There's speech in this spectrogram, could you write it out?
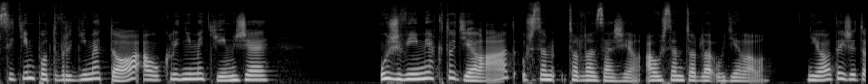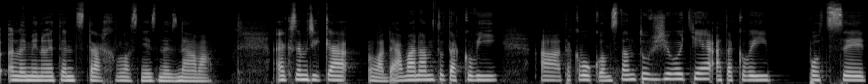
si tím potvrdíme to a uklidníme tím, že už vím, jak to dělat, už jsem tohle zažil a už jsem tohle udělal. Jo, takže to eliminuje ten strach vlastně z neznáma. A jak jsem říkala, dává nám to takový, a, takovou konstantu v životě a takový pocit,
